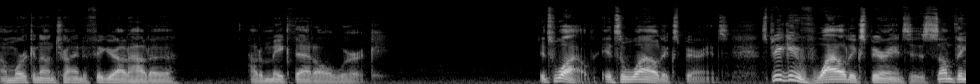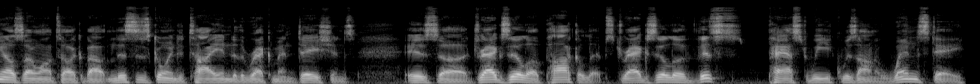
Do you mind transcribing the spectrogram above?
I'm working on trying to figure out how to how to make that all work. It's wild. It's a wild experience. Speaking of wild experiences, something else I want to talk about, and this is going to tie into the recommendations, is uh, Dragzilla Apocalypse. Dragzilla this past week was on a Wednesday.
